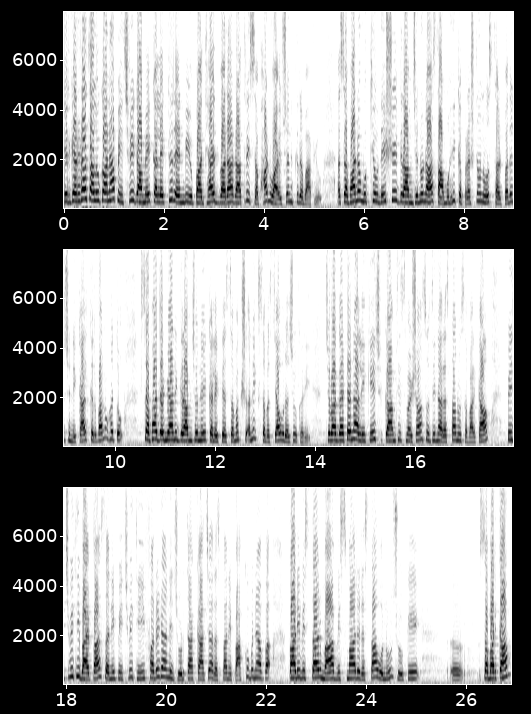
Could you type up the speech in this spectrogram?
ગિરગઢડા તાલુકાના પીછવી ગામે કલેક્ટર એનવી ઉપાધ્યાય દ્વારા રાત્રિ સભાનું આયોજન કરવામાં આવ્યું આ સભાનો મુખ્ય ઉદ્દેશ્ય ગ્રામજનોના સામૂહિક પ્રશ્નોનો સ્થળ પર જ નિકાલ કરવાનો હતો. સભા દરમિયાન ગ્રામજનોએ કલેક્ટર સમક્ષ અનેક સમસ્યાઓ રજૂ કરી, જેમાં ગટરના લીકેજ, ગામથી સ્મશાન સુધીના રસ્તાનું સમારકામ, પીછવીથી બાયપાસ અને પીછવીથી ફરેડાને જોડતા કાચા રસ્તાને પાકું બનાવવા, વાડી વિસ્તારમાં બિસ્માર રસ્તાઓનું જો કે સમારકામ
